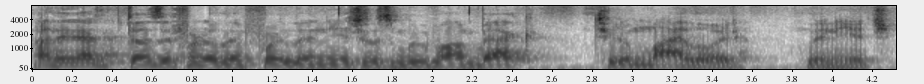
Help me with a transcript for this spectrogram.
I think that does it for the lymphoid lineage. Let's move on back to the myeloid lineage,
